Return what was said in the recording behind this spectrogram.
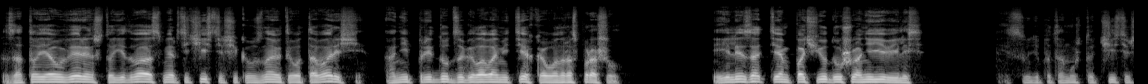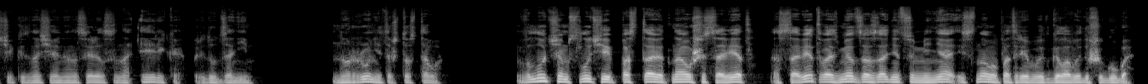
Зато я уверен, что едва о смерти чистильщика узнают его товарищи, они придут за головами тех, кого он расспрашивал. Или за тем, по чью душу они явились. И судя по тому, что чистильщик изначально нацелился на Эрика, придут за ним. Но Руни-то что с того? В лучшем случае поставят на уши совет, а совет возьмет за задницу меня и снова потребует головы душегуба.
